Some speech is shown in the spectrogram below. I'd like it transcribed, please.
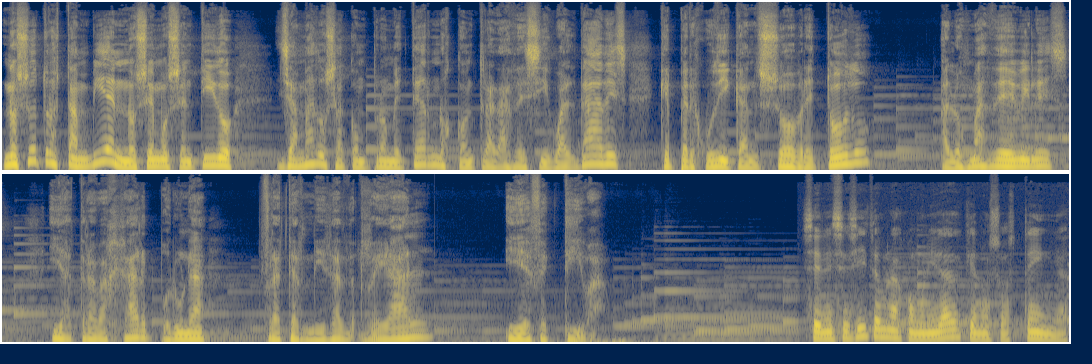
nosotros también nos hemos sentido llamados a comprometernos contra las desigualdades que perjudican sobre todo a los más débiles y a trabajar por una fraternidad real y efectiva. Se necesita una comunidad que nos sostenga,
